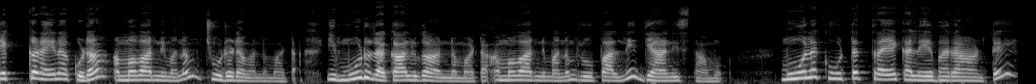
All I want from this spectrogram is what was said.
ఎక్కడైనా కూడా అమ్మవారిని మనం చూడడం అన్నమాట. ఈ మూడు రకాలుగా అన్నమాట అమ్మవారిని మనం రూపాల్ని ధ్యానిస్తాము. మూలకూట త్రయ కలేబర అంటే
